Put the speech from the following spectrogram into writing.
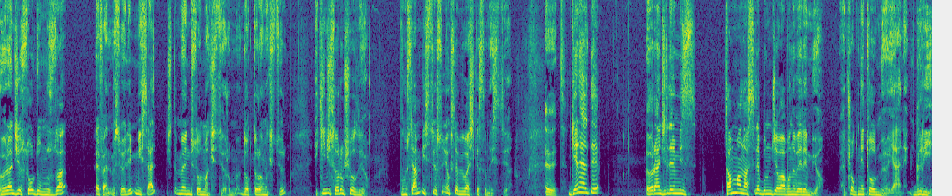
öğrenciye sorduğumuzda efendime söyleyeyim misal işte mühendis olmak istiyorum, doktor olmak istiyorum. İkinci sorum şu oluyor. Bunu sen mi istiyorsun yoksa bir başkası mı istiyor? Evet. Genelde öğrencilerimiz tam manasıyla bunun cevabını veremiyor. Yani çok net olmuyor yani. Gri.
